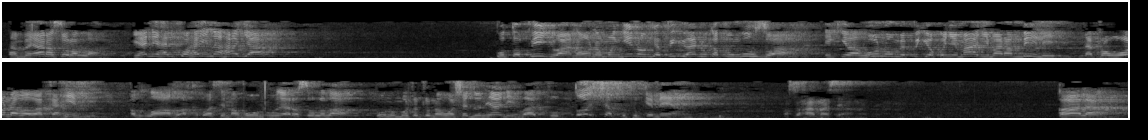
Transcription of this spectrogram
Ambe ya rasulullah yani halikuwa haina haja kutopigwa. Naona mwingine ungepijwa yani ukapunguzwa. Ikiwa hunu umepigwa kwenye maji mara mbili na tuuona wawaka hivi. Allahu akbar wasema hunu ya rasulullah hunu moto tunawasha duniani watutosha kutukemea. Masahaba sema qala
